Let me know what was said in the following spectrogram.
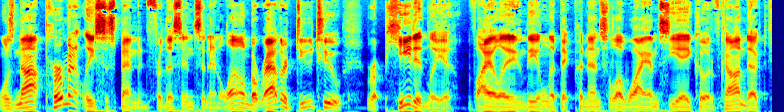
was not permanently suspended for this incident alone, but rather due to repeatedly violating the Olympic Peninsula YMCA code of conduct,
